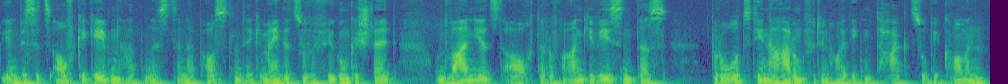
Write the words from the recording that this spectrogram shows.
ihren Besitz aufgegeben, hatten es den Aposteln der Gemeinde zur Verfügung gestellt und waren jetzt auch darauf angewiesen, dass Brot, die Nahrung für den heutigen Tag zu bekommen.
